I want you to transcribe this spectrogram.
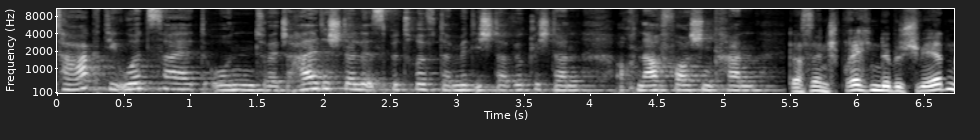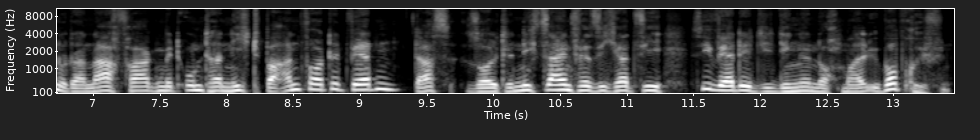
Tag, die Uhrzeit und welche Haltestelle es betrifft, damit ich da wirklich dann auch nachforschen kann. Dass entsprechende Beschwerden oder Nachfragen mitunter nicht beantwortet werden, das sollte nicht sein, versichert sie. Sie werde die Dinge nochmal überprüfen.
